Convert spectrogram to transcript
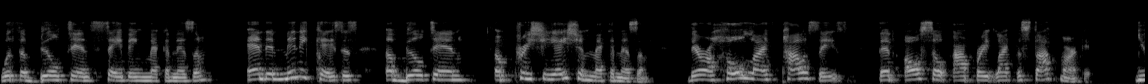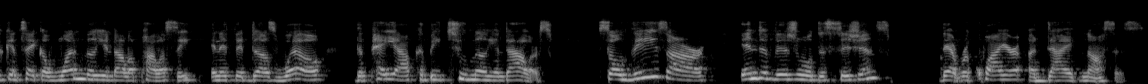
with a built-in saving mechanism, and in many cases, a built-in appreciation mechanism. There are whole life policies that also operate like the stock market. You can take a $1 million policy, and if it does well, the payout could be $2 million. So these are individual decisions that require a diagnosis.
